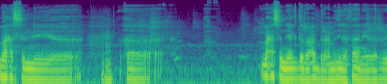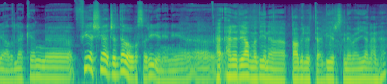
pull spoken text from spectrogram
ما أحس إني آه، ما أحس إني أقدر أعبر عن مدينة ثانية غير الرياض لكن في أشياء جذابة بصريا يعني هل الرياض مدينة قابلة للتعبير سينمائيا عنها؟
